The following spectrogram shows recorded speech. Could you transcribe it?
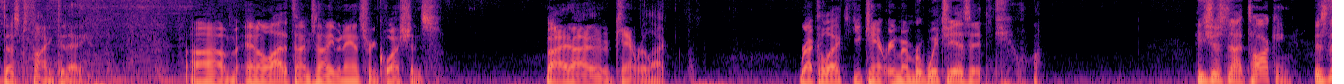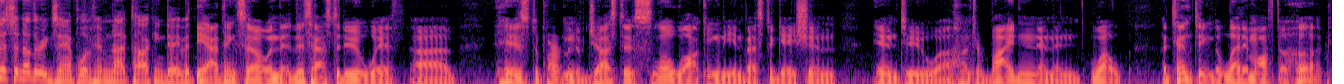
testifying today. Um, and a lot of times not even answering questions. I, I can't recollect. Recollect? You can't remember? Which is it? He's just not talking. Is this another example of him not talking, David? Yeah, I think so. And th- this has to do with uh, his Department of Justice slow walking the investigation into uh, Hunter Biden and then, well, attempting to let him off the hook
